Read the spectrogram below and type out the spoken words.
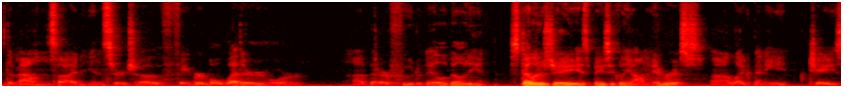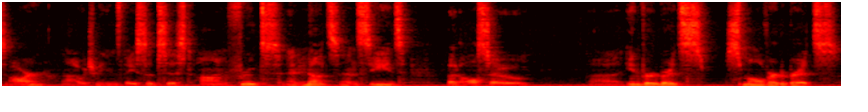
the mountainside in search of favorable weather or uh, better food availability. Steller's jay is basically omnivorous, uh, like many jays are, uh, which means they subsist on fruits and nuts and seeds, but also uh, invertebrates, small vertebrates.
